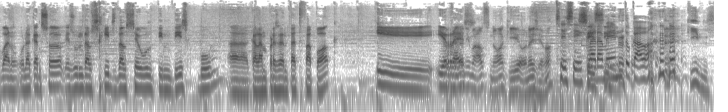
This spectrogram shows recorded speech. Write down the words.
bueno, una cançó que és un dels hits del seu últim disc, Boom, eh, que l'han presentat fa poc, i, i res. animals, no? Aquí, on és, Gemma? Sí, sí, Sí, clarament sí. tocava. Quins?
